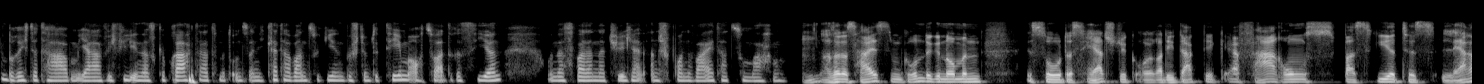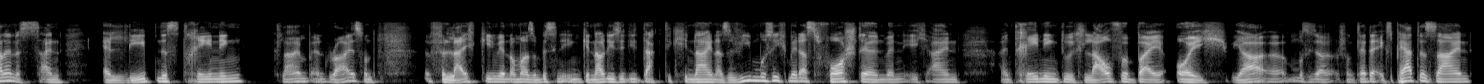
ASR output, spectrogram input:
berichtet haben, ja, wie viel ihnen das gebracht hat, mit uns an die Kletterwand zu gehen, bestimmte Themen auch zu adressieren. Und das war dann natürlich ein Ansporn, weiterzumachen. Mhm. Also das heißt, im Grunde genommen ist so das Herzstück eurer Didaktik erfahrungsbasiertes Lernen. Es ist ein Erlebnistraining, Climb and Rise. Und vielleicht gehen wir nochmal so ein bisschen in genau diese Didaktik hinein. Also wie muss ich mir das vorstellen, wenn ich ein, ein Training durchlaufe bei euch? Ja, äh, muss ich da schon Kletterexperte sein?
